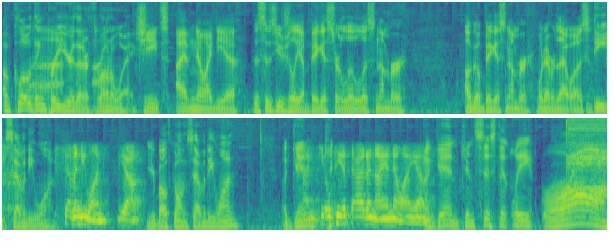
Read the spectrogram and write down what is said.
of clothing per uh, year that are thrown away? Jeets, I have no idea. This is usually a biggest or littlest number. I'll go biggest number, whatever that was. D, 71. 71. Yeah. You're both going 71? Again, I'm guilty of that, and I know I am. Again, consistently wrong.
